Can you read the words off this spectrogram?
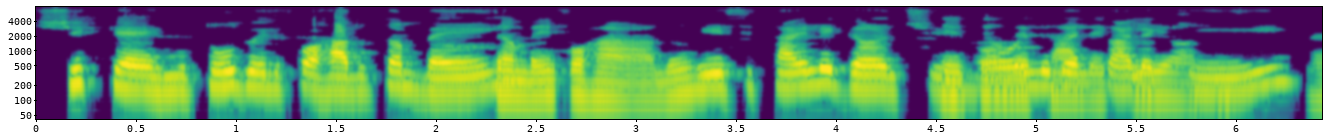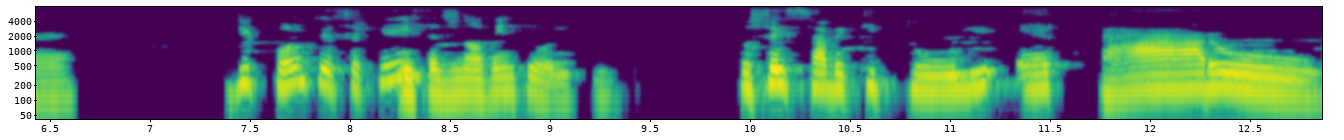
Chiquérrimo, todo ele forrado também. Também forrado. Esse tá elegante. Ele tem um detalhe detalhe aqui, ó. aqui. É. De quanto esse aqui? Esse é de 98. Vocês sabem que tule é caro.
